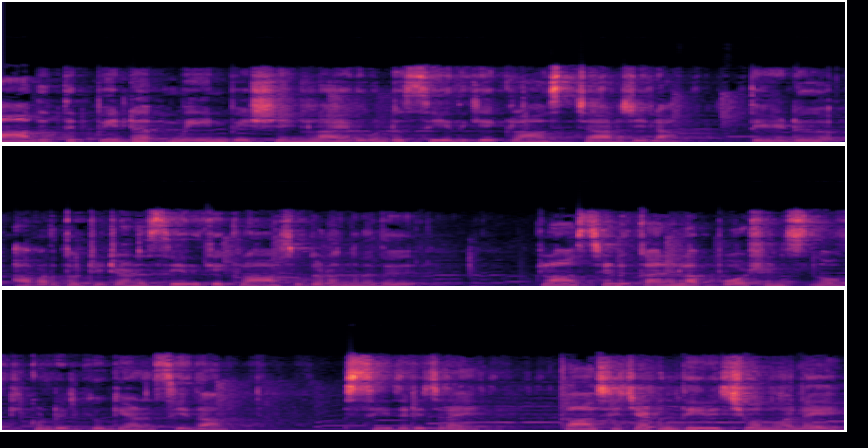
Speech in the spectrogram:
ആദ്യത്തെ പീരീഡ് മെയിൻ വിഷയങ്ങളായതുകൊണ്ട് സീതയ്ക്ക് ക്ലാസ് ചാർജ് ഇല്ല. തേർഡ് അവർ തൊട്ടിട്ടാണ് സീതയ്ക്ക് ക്ലാസ് തുടങ്ങുന്നത്. ക്ലാസ് എടുക്കാനുള്ള പോർഷൻസ് നോക്കിക്കൊണ്ടിരിക്കുകയാണ് സീത. സീത ടീച്ചറെ കാശിച്ചേട്ടൻ തിരിച്ചു വന്നു അല്ലേ?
